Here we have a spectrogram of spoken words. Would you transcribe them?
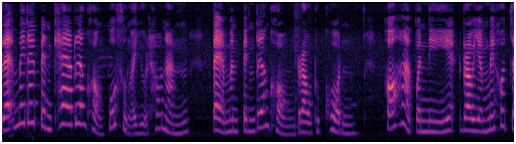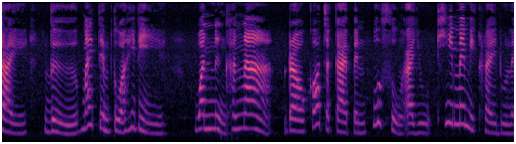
และไม่ได้เป็นแค่เรื่องของผู้สูงอายุเท่านั้น แต่มันเป็นเรื่องของเราทุกคน เพราะหากวันนี้เรายังไม่เข้าใจ หรือไม่เตรียมตัวให้ดี วันหนึ่งข้างหน้า เราก็จะกลายเป็นผู้สูงอายุที่ไม่มีใครดูแล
